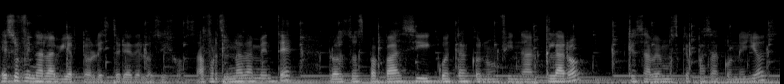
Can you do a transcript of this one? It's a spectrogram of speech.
Es un final abierto la historia de los hijos. Afortunadamente, los dos papás sí cuentan con un final claro, que sabemos qué pasa con ellos.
